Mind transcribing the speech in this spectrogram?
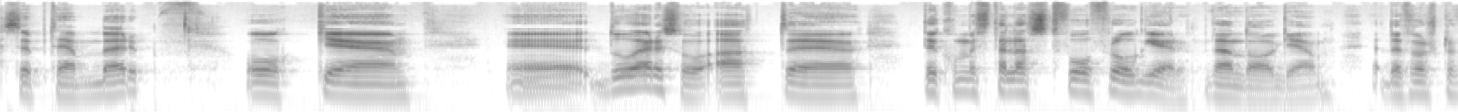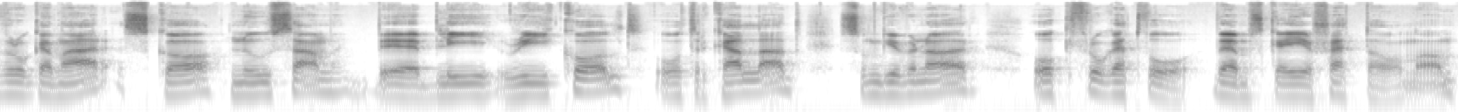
september. Och eh, Eh, då är det så att eh, det kommer ställas två frågor den dagen. Den första frågan är, ska Newsom eh, bli recalled, återkallad som guvernör? Och fråga två, vem ska ersätta honom?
